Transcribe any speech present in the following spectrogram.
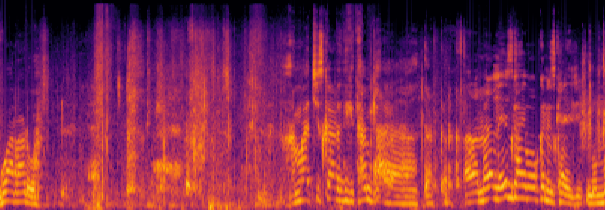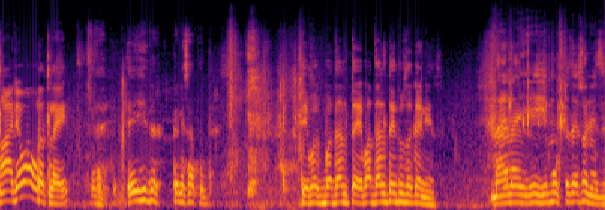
वार आडवा हा, माचीच काढ दे की थांब की. काढ काढ काढ. रम्याला लयच घाई बाबा कणीस खायची. मग माझ्या वावरातला आहे हे ही धर कणीस हातात धर. ते बघ बदलतंय बदलतंय तुझं कणीस. नाही नाही हे हे मोठंच आहे सोन्याचं.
